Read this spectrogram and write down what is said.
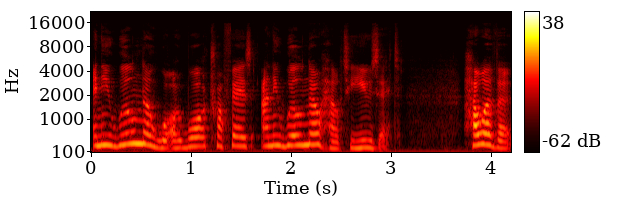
and he will know what a water trough is and he will know how to use it. However,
